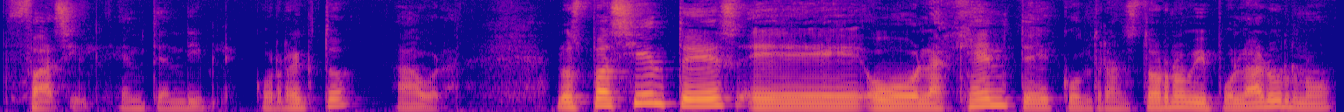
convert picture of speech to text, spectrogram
Fácil, entendible, ¿correcto? Ahora, los pacientes eh, o la gente con trastorno bipolar 1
